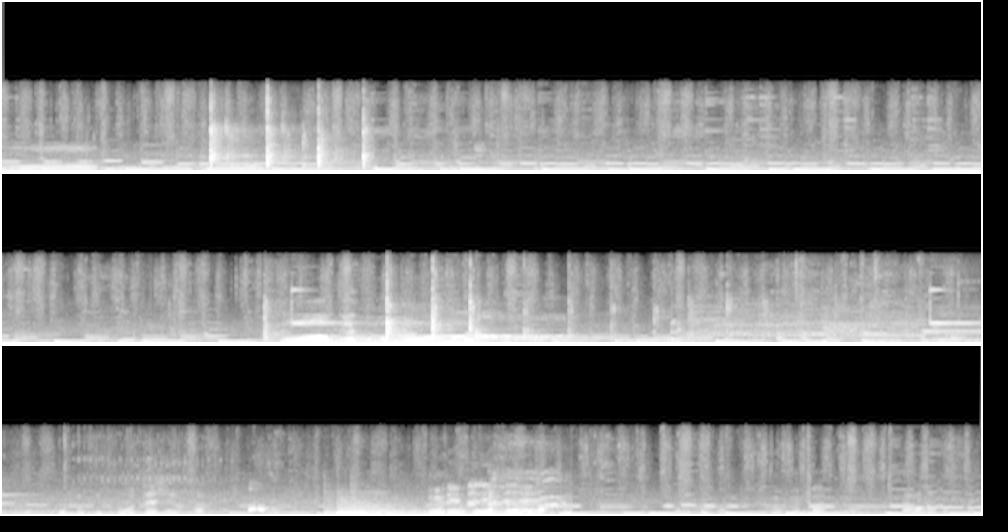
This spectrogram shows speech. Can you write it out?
오. 오, 끝. 못 되시는 것 같아요. 될수 있습니다. 다리 들고 왼- 왼발 들고 나가면서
